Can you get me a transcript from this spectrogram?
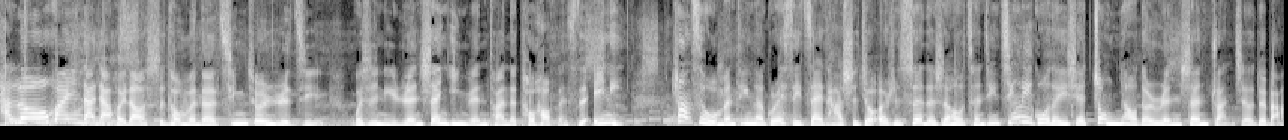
Hello，欢迎大家回到石头们的青春日记，我是你人生应援团的头号粉丝 Annie。上次我们听了 Gracie 在她十九、二十岁的时候曾经经历过的一些重要的人生转折，对吧？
